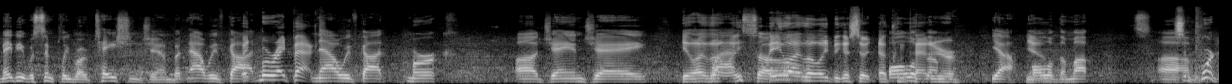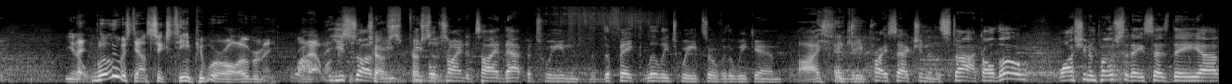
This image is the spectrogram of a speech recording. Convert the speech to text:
Maybe it was simply rotation, Jim. But now we've got. But we're right back. Now we've got Merck, uh, J and J. Eli Lilly. Glaxo, Eli Lilly because a, a all competitor. Of them, yeah, Yeah. all of them up. Um, It's important. You know, Lilly was down 16. People were all over me on that one. You saw Trust- the trust people us. trying to tie that between the, the fake Lilly tweets over the weekend I and think the price action in the stock. Although Washington Post today says they uh,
